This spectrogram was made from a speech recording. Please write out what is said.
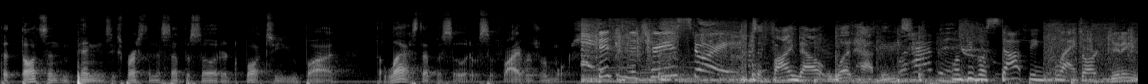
The thoughts and opinions expressed in this episode are brought to you by the last episode of Survivor's Remorse. This is a true story. to find out what happens What happened? when people stop being polite. start getting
